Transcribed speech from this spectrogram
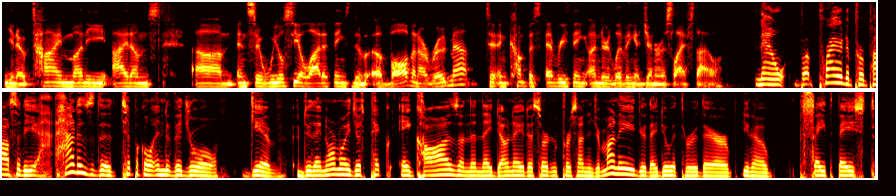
you know time money items. Um, and so we'll see a lot of things evolve in our roadmap to encompass everything under living a generous lifestyle Now, but prior to Purposity, how does the typical individual give? Do they normally just pick a cause and then they donate a certain percentage of money? Do they do it through their, you know, faith based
